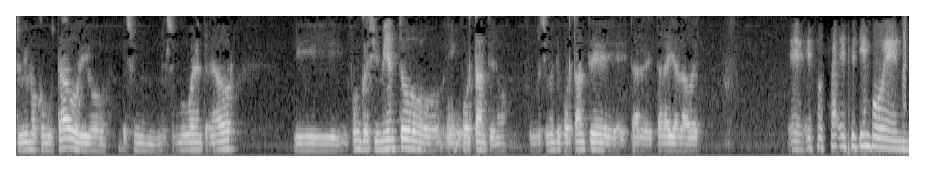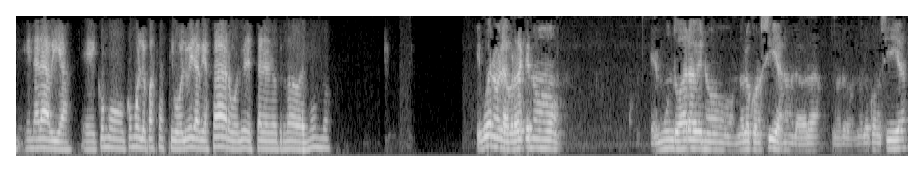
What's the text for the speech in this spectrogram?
tuvimos con Gustavo, digo, es un, es un muy buen entrenador y fue un crecimiento importante, ¿no? Fue un crecimiento importante estar, estar ahí al lado de él. Eh, ese tiempo en, en Arabia, eh, ¿cómo, ¿cómo lo pasaste? ¿Volver a viajar, volver a estar al otro lado del mundo? Y bueno, la verdad que no, el mundo árabe no, no lo conocía, ¿no? La verdad, no lo, no lo conocía.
